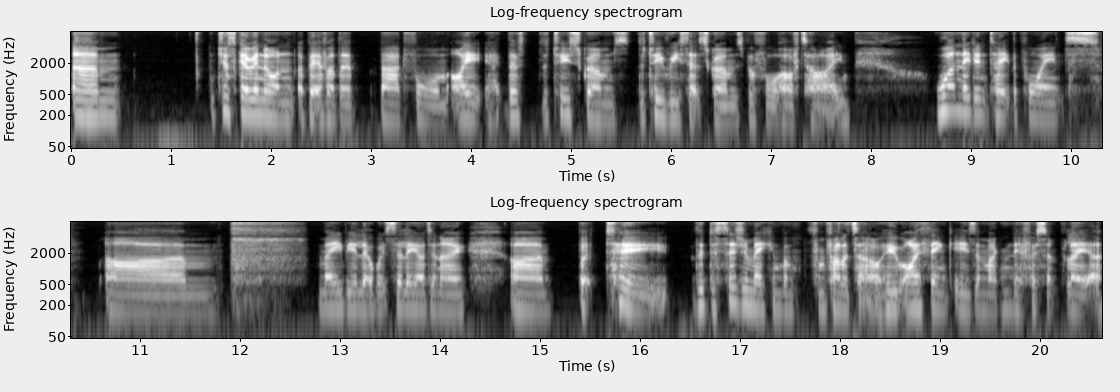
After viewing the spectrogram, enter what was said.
um, just going on a bit of other bad form. I the the two scrums, the two reset scrums before half time. One, they didn't take the points. Um, maybe a little bit silly. I don't know. Um, but two, the decision making from Faletau, who I think is a magnificent player.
